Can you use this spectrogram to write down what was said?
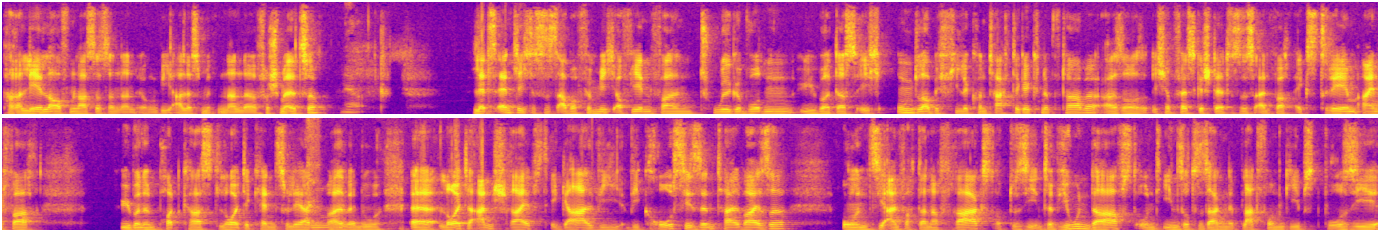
parallel laufen lasse, sondern irgendwie alles miteinander verschmelze. Ja. Letztendlich ist es aber für mich auf jeden Fall ein Tool geworden, über das ich unglaublich viele Kontakte geknüpft habe. Also ich habe festgestellt, es ist einfach extrem einfach, über einen Podcast Leute kennenzulernen, weil wenn du äh, Leute anschreibst, egal wie, wie groß sie sind teilweise, und sie einfach danach fragst, ob du sie interviewen darfst und ihnen sozusagen eine Plattform gibst, wo sie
